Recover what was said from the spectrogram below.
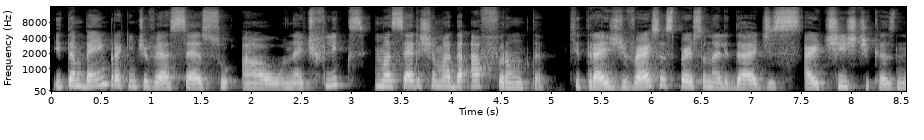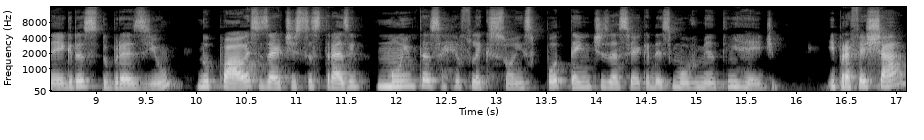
E também, para quem tiver acesso ao Netflix, uma série chamada Afronta, que traz diversas personalidades artísticas negras do Brasil, no qual esses artistas trazem muitas reflexões potentes acerca desse movimento em rede. E para fechar,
